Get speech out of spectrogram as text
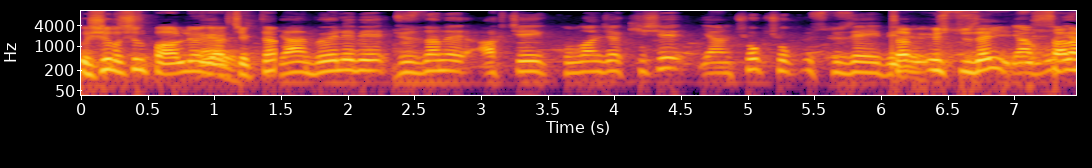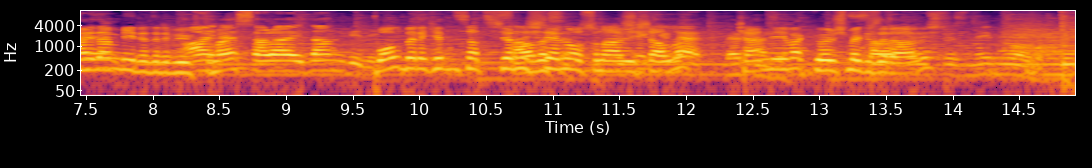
ışıl ışıl parlıyor Evet. gerçekten. Yani böyle bir cüzdanı, akçeyi kullanacak kişi yani çok çok üst düzey biri. Tabii üst düzey Yani saraydan bugünün- biridir büyük Aynen ihtimal. saraydan biri. Bol bereketli satışların işlerin olsun abi inşallah. Kendine iyi bak görüşmek Sağ üzere abi. Görüşürüz. Memnun oldum.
